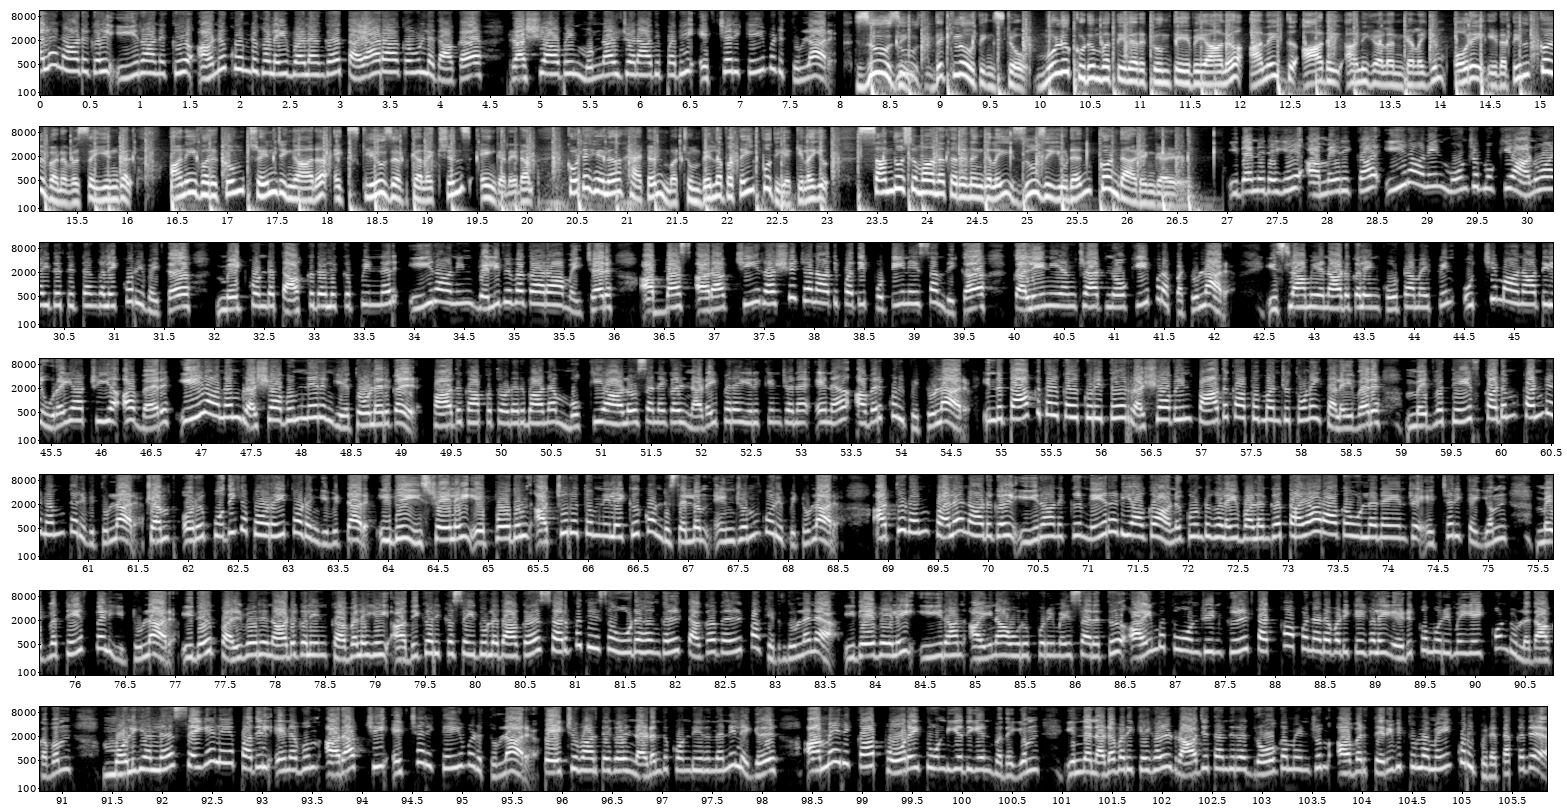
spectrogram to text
பல நாடுகள் ஈரானுக்கு அணுகுண்டுகளை வழங்க தயாராக உள்ளதாக ரஷ்யாவின் முன்னாள் ஜனாதிபதி எச்சரிக்கை விடுத்துள்ளார். ஜூசி தி க்ளோத்திங் ஸ்டோர் முழு குடும்பத்தினருக்கும் தேவையான அனைத்து ஆடை அணிகலன்களையும் ஒரே இடத்தில் கொள்வனவு செய்யுங்கள். அனைவருக்கும் ட்ரெண்டிங்கான எக்ஸ்க்ளூசிவ் கலெக்ஷன்ஸ் எங்களிடம். கொட்டஹென ஹேட்டன் மற்றும் வில்லபத்தை புதிய கிளையில். சந்தோஷமான தருணங்களை ஜூசியுடன் கொண்டாடுங்கள். இதனிடையே அமெரிக்கா ஈரானின் மூன்று முக்கிய அணு ஆயுத திட்டங்களை குறிவைத்து மேற்கொண்ட தாக்குதலுக்கு பின்னர் ஈரானின் வெளிவிவகார அமைச்சர் அப்பாஸ் அராக்சி ரஷ்ய ஜனாதிபதி புட்டினை சந்திக்க கலினியங்ராட் நோக்கி புறப்பட்டுள்ளார். இஸ்லாமிய நாடுகளின் கூட்டமைப்பின் உச்சி மாநாட்டில் உரையாற்றிய அவர் ஈரானும் ரஷ்யாவும் நெருங்கிய தோழர்கள் பாதுகாப்பு தொடர்பான முக்கிய ஆலோசனைகள் நடைபெற இருக்கின்றன என அவர் குறிப்பிட்டுள்ளார். இந்த தாக்குதல்கள் குறித்து ரஷ்யாவின் நாட்டின் பாதுகாப்பு மன்ற துணைத் தலைவர் மெத்வதேவ் கடும் கண்டனம் தெரிவித்துள்ளார். ட்ரம்ப் ஒரு புதிய போரை தொடங்கிவிட்டார். இது இஸ்ரேலை எப்போதும் அச்சுறுத்தும் நிலைக்கு கொண்டு செல்லும் என்றும் குறிப்பிட்டுள்ளார். அத்துடன் பல நாடுகள் ஈரானுக்கு நேரடியாக அணுகுண்டுகளை வழங்க தயாராக உள்ளன என்ற எச்சரிக்கையும் மெத்வதேவ் வெளியிட்டுள்ளார். இது பல்வேறு நாடுகளின் கவலையை அதிகரிக்க செய்துள்ளதாக சர்வதேச ஊடகங்கள் தகவல் பகிர்ந்துள்ளன. இதேவேளை ஈரான் ஐநா உறுப்புரிமை சரத்து ஐம்பத்து ஒன்றின் கீழ் தற்காப்பு நடவடிக்கைகளை எடுக்கும் உரிமையை கொண்டுள்ளதாகவும் மொழியல்ல செயலே பதில் எனவும் அராக்சி எச்சரிக்கை விடுத்துள்ளார். பேச்சுவார்த்தைகள் நடந்து கொண்டிருந்த நிலையில் அமெரிக்கா போரை தூண்டியது என்பதையும் இந்த நடவடிக்கைகள் ராஜதந்திர துரோகம் என்றும் அவர் தெரிவித்துள்ளமை குறிப்பிடத்தக்கது.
